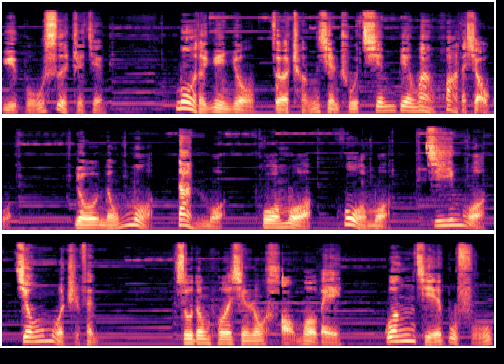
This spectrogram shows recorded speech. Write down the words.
与不似之间，墨的运用则呈现出千变万化的效果，有浓墨、淡墨、泼墨、和墨、积墨、焦墨之分。苏东坡形容好墨为光洁不浮，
